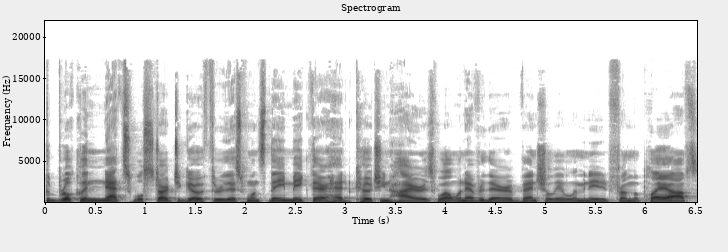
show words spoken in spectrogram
The Brooklyn Nets will start to go through this once they make their head coaching hire as well, whenever they're eventually eliminated from the playoffs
